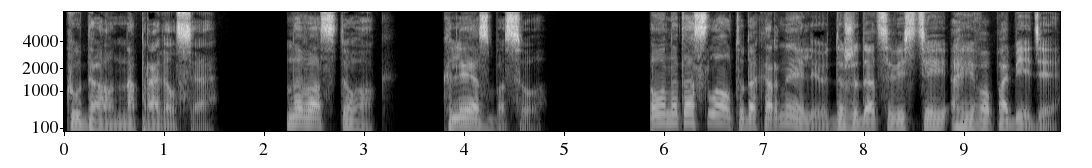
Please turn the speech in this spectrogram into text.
куда он направился» на восток, к Лесбосу. Он отослал туда Корнелию дожидаться вестей о его победе.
